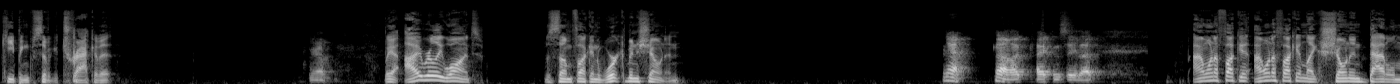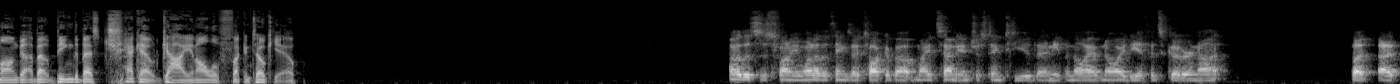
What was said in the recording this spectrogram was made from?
keeping specific track of it Yeah. But yeah, I really want some fucking workman shonen. Yeah. No, I, I can see that. I want to fucking I want to fucking like shonen battle manga about being the best checkout guy in all of fucking Tokyo. Oh, this is funny. One of the things I talk about might sound interesting to you then, even though I have no idea if it's good or not. But I,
